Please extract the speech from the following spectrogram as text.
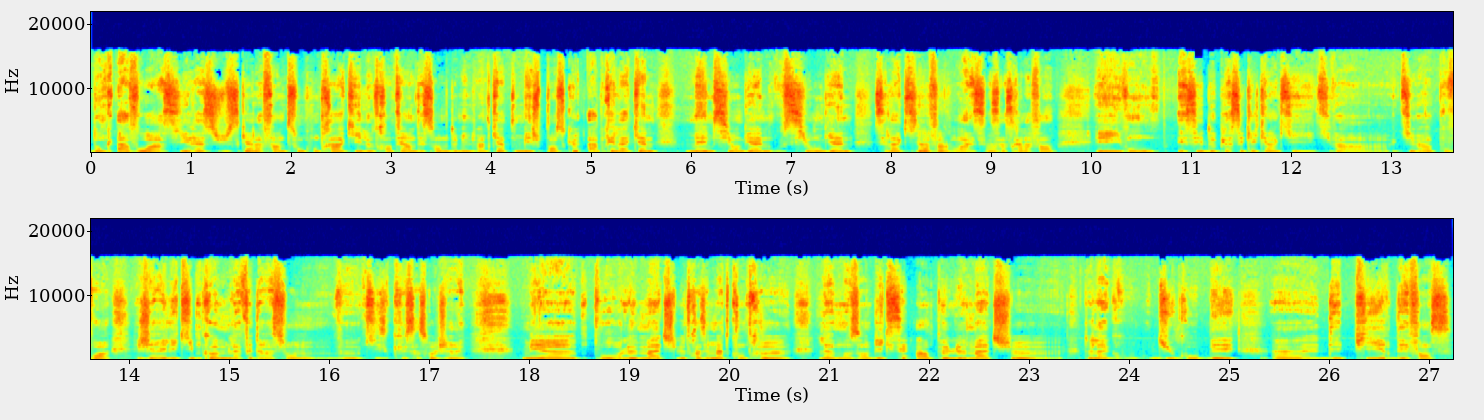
Donc à voir s'il reste jusqu'à la fin de son contrat, qui est le 31 décembre 2024. Mais je pense que après la canne, même si on gagne ou si on gagne, c'est là qui. Ouais, ouais. ça sera la fin. Et ils vont essayer de placer quelqu'un qui qui va qui va pouvoir gérer l'équipe comme la fédération veut que ça soit géré. Mais euh, pour le match, le troisième match contre la Mozambique, c'est un peu le match euh, de la du groupe B euh, des pires défenses.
